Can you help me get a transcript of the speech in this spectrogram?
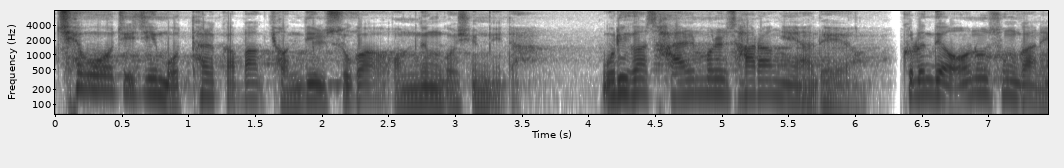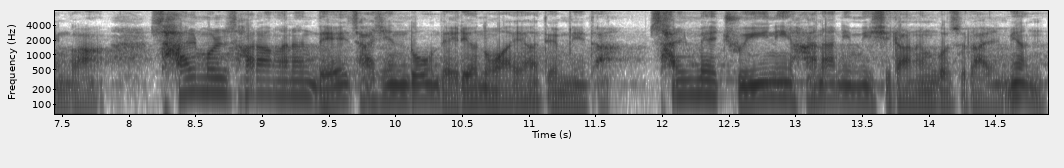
채워지지 못할까봐 견딜 수가 없는 것입니다. 우리가 삶을 사랑해야 돼요. 그런데 어느 순간인가 삶을 사랑하는 내 자신도 내려놓아야 됩니다. 삶의 주인이 하나님이시라는 것을 알면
